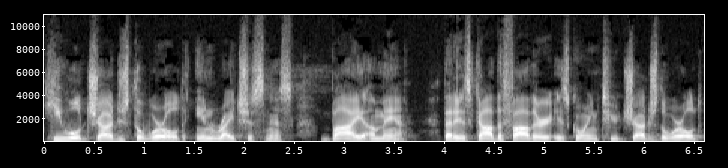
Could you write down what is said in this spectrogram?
he will judge the world in righteousness by a man. That is, God the Father is going to judge the world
